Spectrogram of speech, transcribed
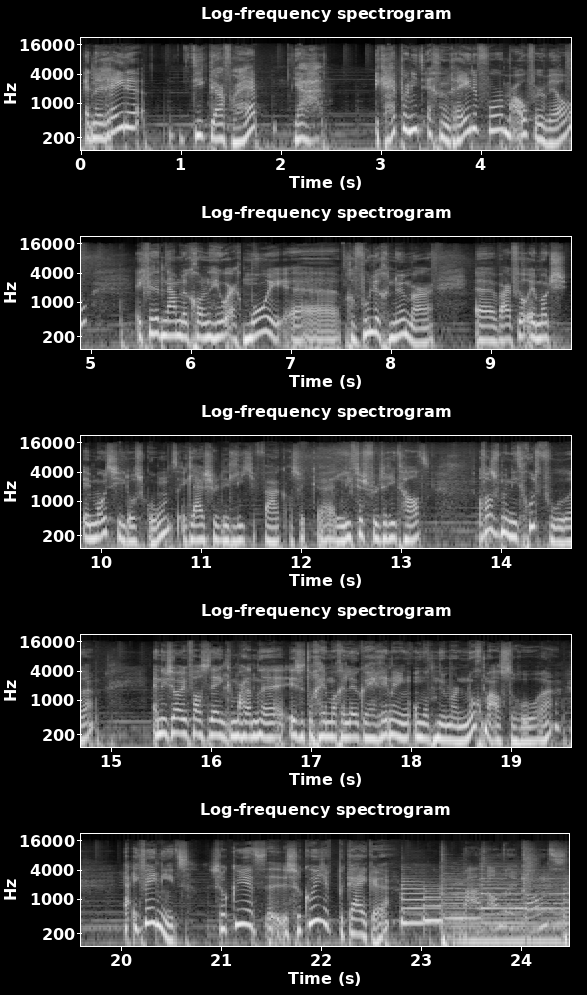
En de reden die ik daarvoor heb... Ja, ik heb er niet echt een reden voor, maar weer wel. Ik vind het namelijk gewoon een heel erg mooi, gevoelig nummer. waar veel emotie, loskomt. Ik luister dit liedje vaak als ik liefdesverdriet had. Of als ik me niet goed voelde. En nu zou je vast denken, maar dan eh, is het toch helemaal geen leuke herinnering om dat nummer nogmaals te horen. Ja, ik weet niet. Zo kun je het, eh, zo kun je het bekijken. Maar aan de andere kant,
